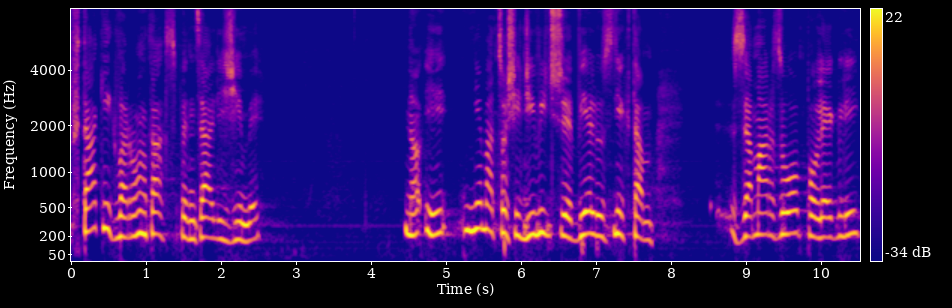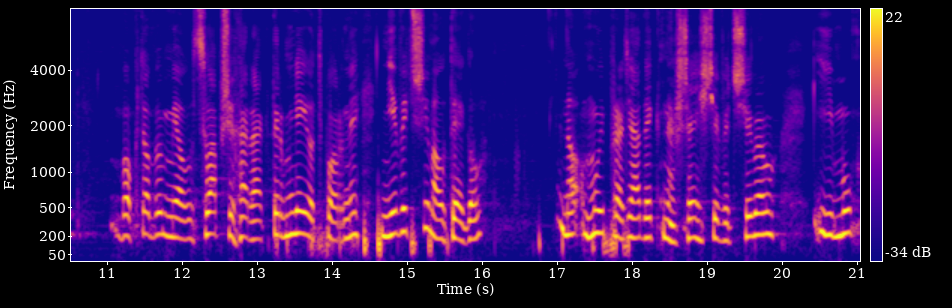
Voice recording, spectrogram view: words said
W takich warunkach spędzali zimy. No i nie ma co się dziwić, że wielu z nich tam zamarzło, polegli, bo kto by miał słabszy charakter, mniej odporny, nie wytrzymał tego. No, mój pradziadek na szczęście wytrzymał i mógł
